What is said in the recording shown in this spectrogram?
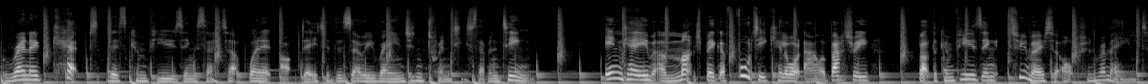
Renault kept this confusing setup when it updated the Zoe range in 2017. In came a much bigger 40 kilowatt hour battery, but the confusing two motor option remained.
